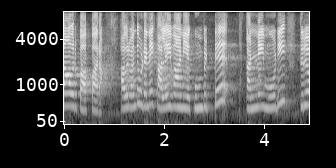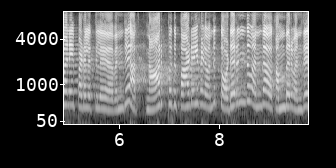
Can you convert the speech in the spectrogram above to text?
தான் அவர் பார்ப்பாராம். அவர் வந்து உடனே கலைவாணியை கும்பிட்டு கண்ணை மூடி திருவனை படலத்தில் வந்து நாற்பது பாடல்களை வந்து தொடர்ந்து வந்து கம்பர் வந்து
